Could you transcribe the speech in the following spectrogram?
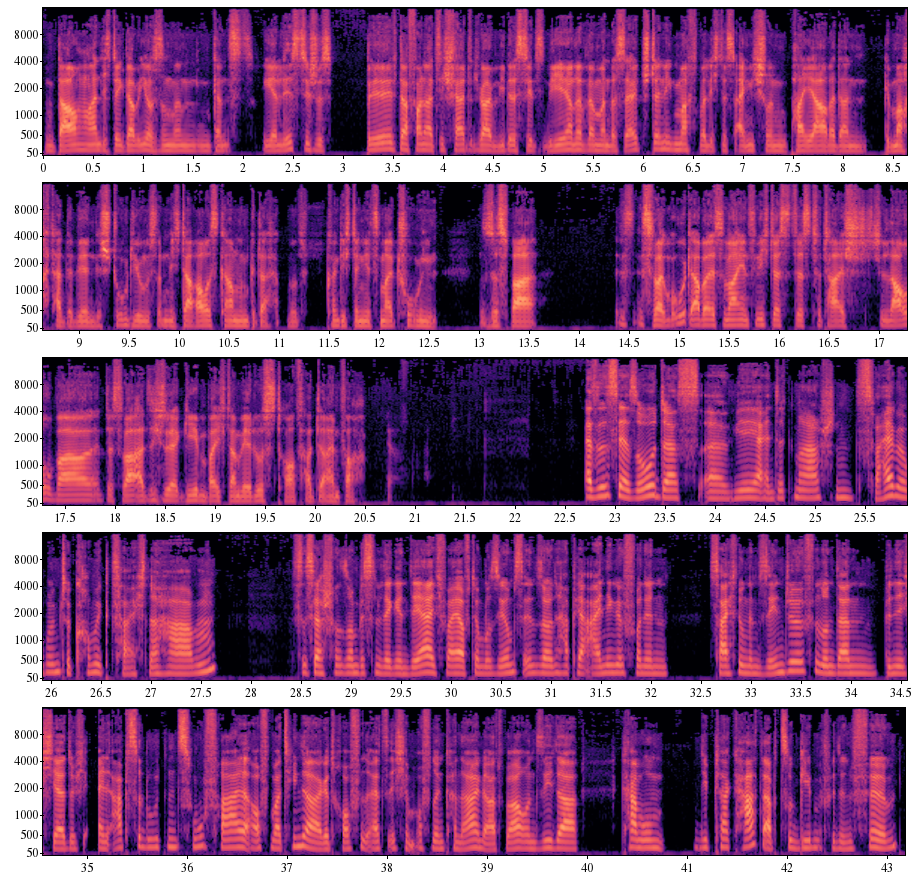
Und darum hatte ich dann, glaube ich, auch so ein ganz realistisches Bild davon, als ich fertig war, wie das jetzt wäre, wenn man das selbstständig macht, weil ich das eigentlich schon ein paar Jahre dann gemacht hatte während des Studiums und nicht da rauskam und gedacht, was könnte ich denn jetzt mal tun? Also das war es, es, war gut, aber es war jetzt nicht, dass das total schlau war. Das war, als ich so ergeben, weil ich da mehr Lust drauf hatte, einfach. Ja. Also es ist ja so, dass äh, wir ja in Dithmarschen zwei berühmte Comiczeichner haben. Es ist ja schon so ein bisschen legendär. Ich war ja auf der Museumsinsel und habe ja einige von den Zeichnungen sehen dürfen. Und dann bin ich ja durch einen absoluten Zufall auf Martina getroffen, als ich im offenen Kanal gerade war und sie da kam, um die Plakate abzugeben für den Film.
